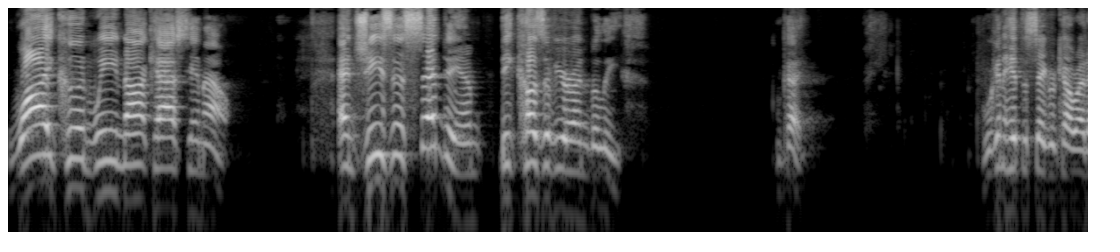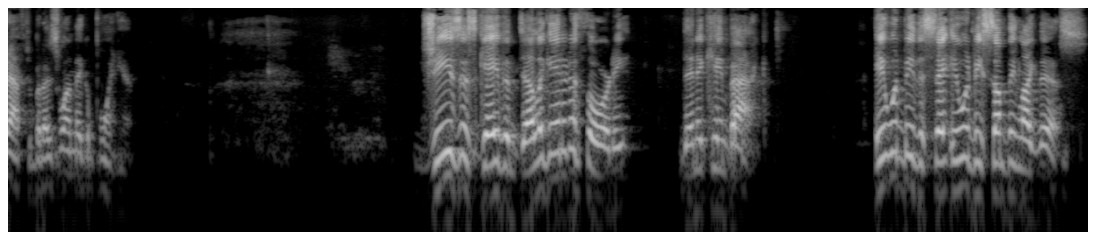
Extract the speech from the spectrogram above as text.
Why could we not cast him out? And Jesus said to him, Because of your unbelief. Okay. We're going to hit the sacred cow right after, but I just want to make a point here. Jesus gave them delegated authority, then it came back. It would be the same, it would be something like this.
